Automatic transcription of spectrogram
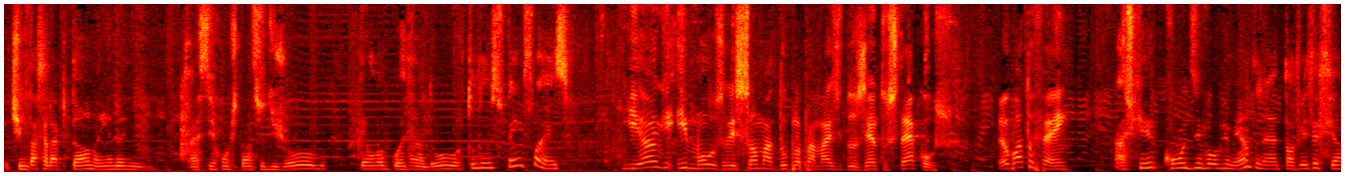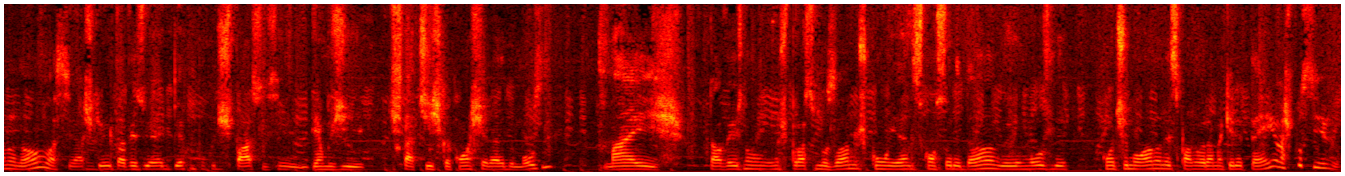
O time está se adaptando ainda às circunstâncias de jogo, tem um novo coordenador, tudo isso tem influência. Young e Mosley são uma dupla para mais de 200 tackles? Eu boto fé, hein? Acho que com o desenvolvimento, né? Talvez esse ano não, assim, acho que talvez o Young perca um pouco de espaço, assim, em termos de estatística com a chegada do Mosley, mas talvez no, nos próximos anos, com o Young se consolidando e o Mosley continuando nesse panorama que ele tem, eu acho possível.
